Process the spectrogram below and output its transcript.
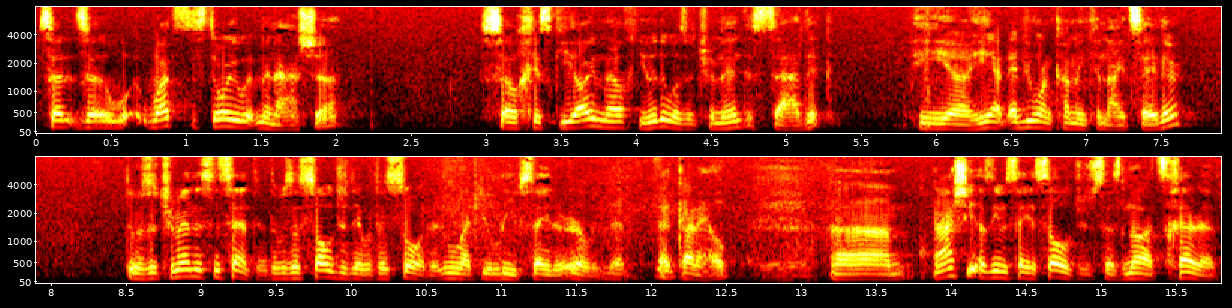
So, so what's the story with Menashe? So Chizkiyahu Melch Yehuda was a tremendous tzaddik. He, uh, he had everyone coming to night Seder. There was a tremendous incentive. There was a soldier there with a sword. It didn't let you leave Seder early. That, that kind of helped. Um, Rashi doesn't even say a soldier. He says, no, it's Cherev.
